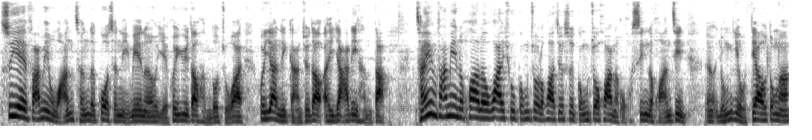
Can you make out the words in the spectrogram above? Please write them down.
事业方面完成的过程里面呢，也会遇到很多阻碍，会让你感觉到哎压力很大。财运方面的话呢，外出工作的话就是工作换了新的环境，嗯容易有调动啊，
